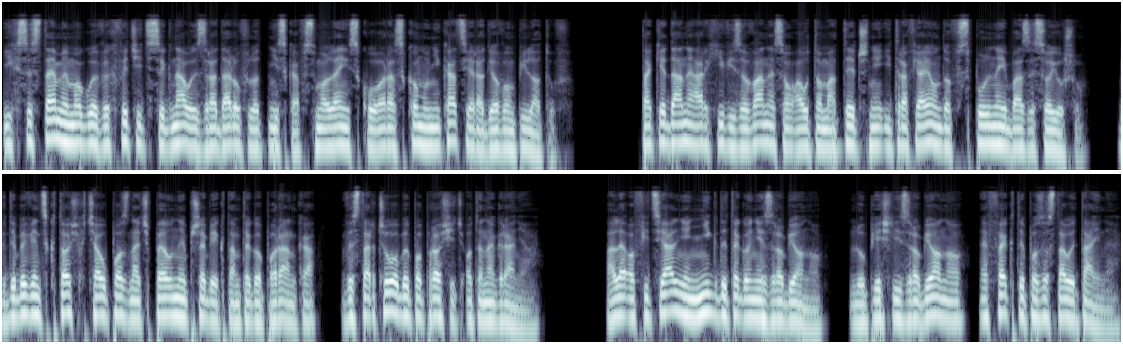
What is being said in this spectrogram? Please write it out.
Ich systemy mogły wychwycić sygnały z radarów lotniska w Smoleńsku oraz komunikację radiową pilotów. Takie dane archiwizowane są automatycznie i trafiają do wspólnej bazy sojuszu. Gdyby więc ktoś chciał poznać pełny przebieg tamtego poranka, wystarczyłoby poprosić o te nagrania. Ale oficjalnie nigdy tego nie zrobiono, lub jeśli zrobiono, efekty pozostały tajne.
